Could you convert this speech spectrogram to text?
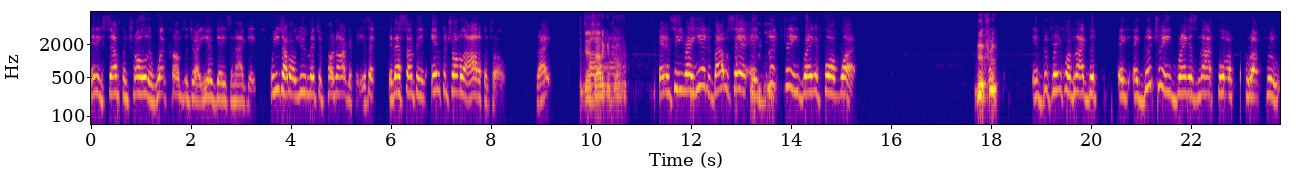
any self-control and what comes into our ear gates and eye gates? When you talk about you mentioned pornography, is that is that something in control or out of control? Right? That's out of control. And, and see right here, the Bible said a mm-hmm. good tree bringeth forth what? Good fruit. And good bring forth not good a, a good tree bringeth not forth corrupt fruit,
